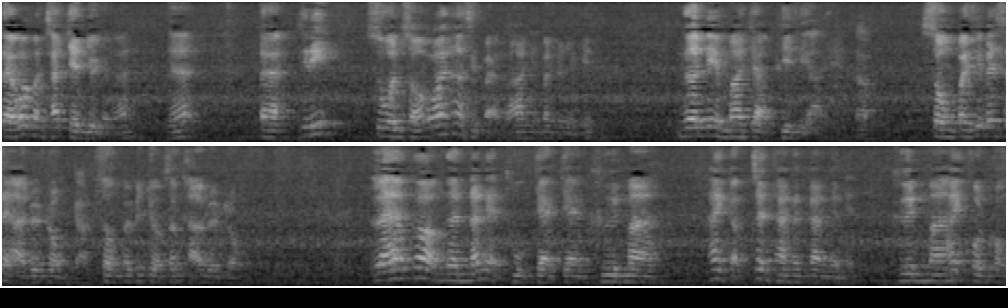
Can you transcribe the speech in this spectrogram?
แต่ว่ามันชัดเจนอยู่อย่างนั้นนะฮะแต่ทีนี้ส่วน 258 ล้านเนี่ยมันเป็นอย่างนี้ เงินเนี่ยมาจาก PTI ครับ ส่งไปที่เมสเซอาโดยตรง ครับ ส่งไปประจวบสังขารโดยตรง แล้วก็เงินนั้นเนี่ยถูกแจกแจงคืนมาให้กับเส้นทางทางการเงินเนี่ยคืนมาให้คนของ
